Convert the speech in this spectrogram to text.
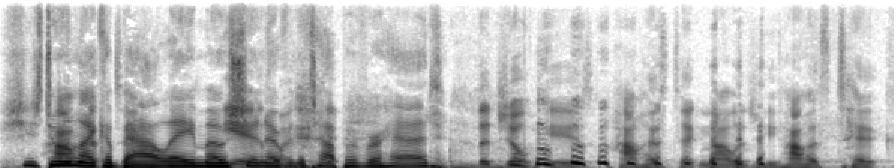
She's doing like a tech- ballet motion Yeah, over the top of her head. the joke is how has technology, how has tech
